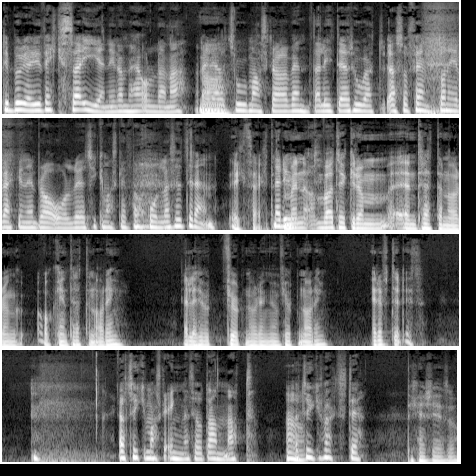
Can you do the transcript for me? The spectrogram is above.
det börjar ju växa igen i de här åldrarna. Men Ja. jag tror man ska vänta lite. Jag tror att alltså 15 är verkligen en bra ålder. Jag tycker man ska förhålla sig till den. Exakt. Du- Men vad tycker du om en 13-åring och en 13-åring? Eller 14-åring och en 14-åring? Är det för tidigt? Jag tycker man ska ägna sig åt annat. Ja. Jag tycker faktiskt det. Det kanske är så.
